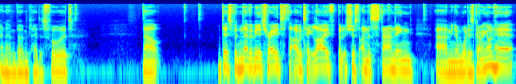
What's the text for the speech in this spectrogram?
And then boom, play this forward. Now, this would never be a trade that I would take live, but it's just understanding, um, you know, what is going on here.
